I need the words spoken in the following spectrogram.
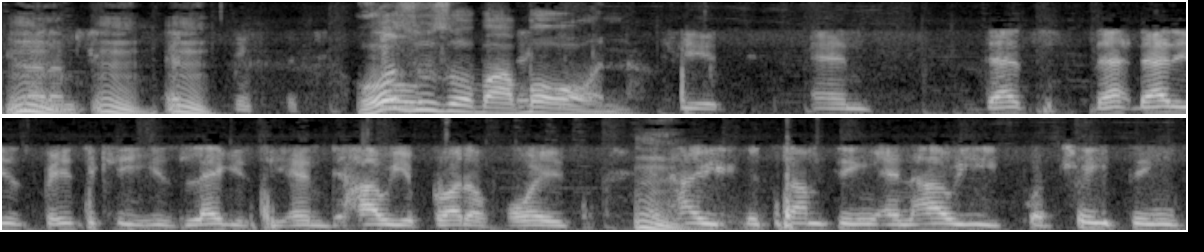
you know what I'm saying. mm. Uzobabona. Kid, and that's that. That is basically his legacy and how he brought a voice Mm. and how he did something and how he portrayed things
